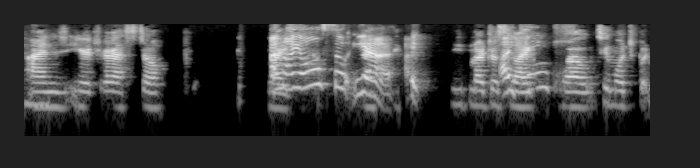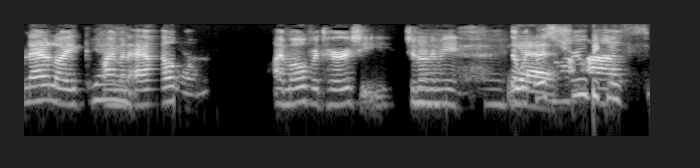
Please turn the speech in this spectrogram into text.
Yeah. and you're dressed up, and I also, yeah, I, people are just I like, think- wow, too much. But now, like, I'm an Yeah. L one. I'm over 30. Do you know what I mm. mean? Yeah. So Yeah. it's It's true because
